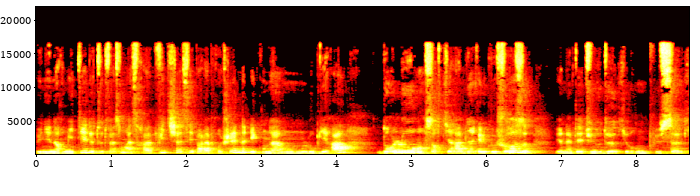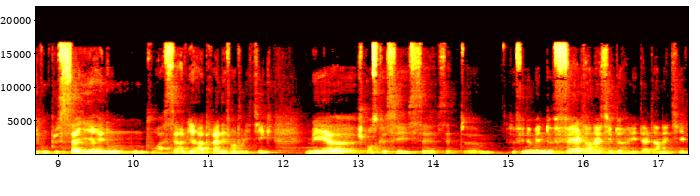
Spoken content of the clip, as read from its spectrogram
une énormité, de toute façon, elle sera vite chassée par la prochaine et qu'on l'oubliera. Dans l'eau, en sortira bien quelque chose. Il y en a peut-être une ou deux qui, auront plus, euh, qui vont plus saillir et dont on pourra servir après à des fins politiques. Mais euh, je pense que c'est, euh, ce phénomène de fait alternatif, de réalité alternative,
